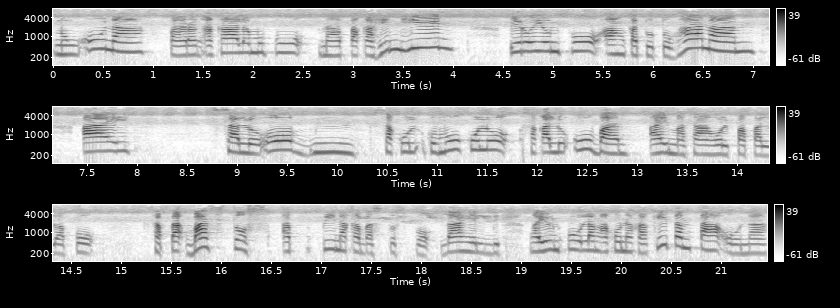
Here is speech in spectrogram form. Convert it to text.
Nung una, parang akala mo po napakahinhin. Pero yun po ang katotohanan ay sa loob sa kul- kumukulo sa kalooban ay masahol pa pala po sa bastos at pinakabastos po dahil di- ngayon po lang ako nakakitang tao na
